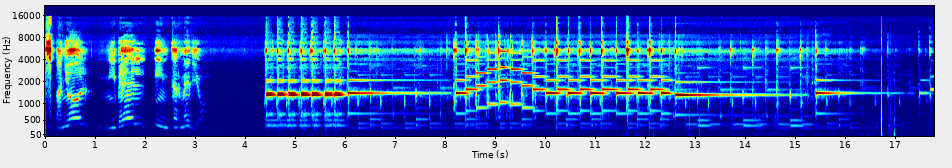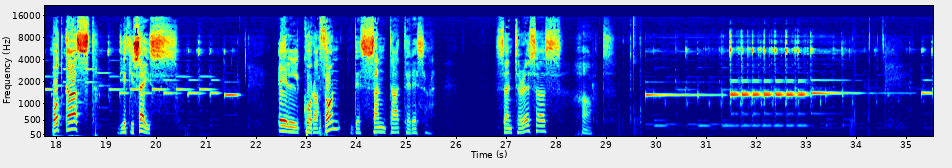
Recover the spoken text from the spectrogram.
Español nivel intermedio. Podcast 16. El corazón de Santa Teresa. St. Teresa's Heart.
